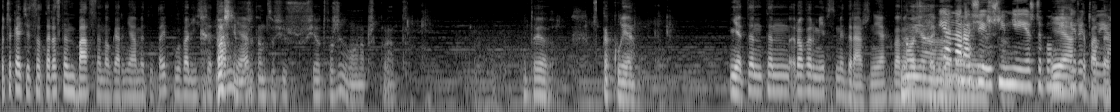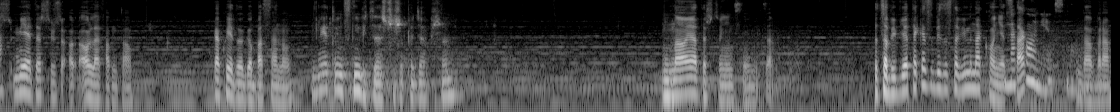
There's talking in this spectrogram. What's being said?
To czekajcie, co teraz ten basen ogarniamy tutaj? Pływaliście tam, Właśnie, nie? może tam coś już się otworzyło na przykład. No to ja skakuję. Nie, ten, ten rower mnie w sumie drażni, ja chyba No będę ja- tutaj Ja na biegał. razie już jeszcze. nim nie jeżdżę, bo mnie ja chyba irytuje. też, mnie też już o- olewam to. Skakuję do tego basenu. No ja tu nic nie widzę, szczerze powiedziawszy. No, ja też tu nic nie widzę. To co, bibliotekę sobie zostawimy na koniec, Na tak? koniec, no. Dobra.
